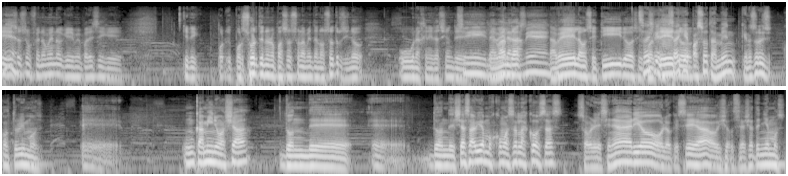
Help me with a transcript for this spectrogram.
también. eso es un fenómeno que me parece que, que le- por, por suerte no nos pasó solamente a nosotros, sino hubo una generación de, Sí, de La Vela bandas. también. La Vela, Once Tiros, el ¿Sabes qué, Cuarteto. ¿sabes qué pasó también? Que nosotros construimos eh, un camino allá donde, eh, donde ya sabíamos cómo hacer las cosas sobre el escenario o lo que sea, o, sea, ya teníamos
